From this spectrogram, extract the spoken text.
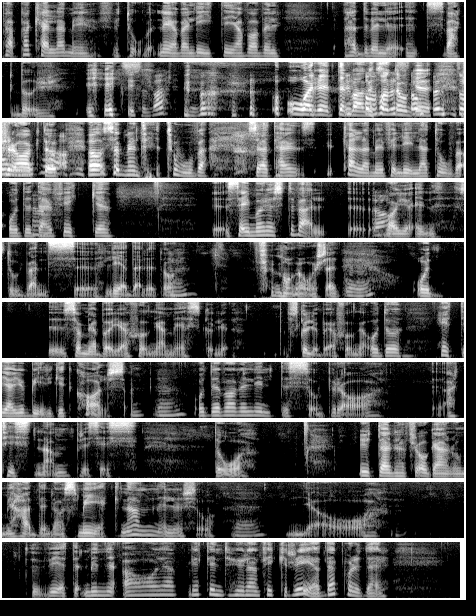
pappa kallade mig för Tova när jag var liten. Jag var väl, hade väl ett svart burr. Svart burr. Håret det var väl, stod som rakt upp. Ja, som en tova. Så att han kallade mig för Lilla Tova och det Ja. där fick eh, Seymour Östervall eh, Ja. var ju en storbandsledare då Mm. för många år sedan. Mm. Och som jag började sjunga med skulle, skulle börja sjunga. Och då hette jag ju Birgit Karlsson. Mm. Och det var väl inte så bra artistnamn precis då. Utan jag frågade om jag hade något smeknamn eller så. Mm. Ja, vet Men ja, jag vet inte hur han fick reda på det där.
